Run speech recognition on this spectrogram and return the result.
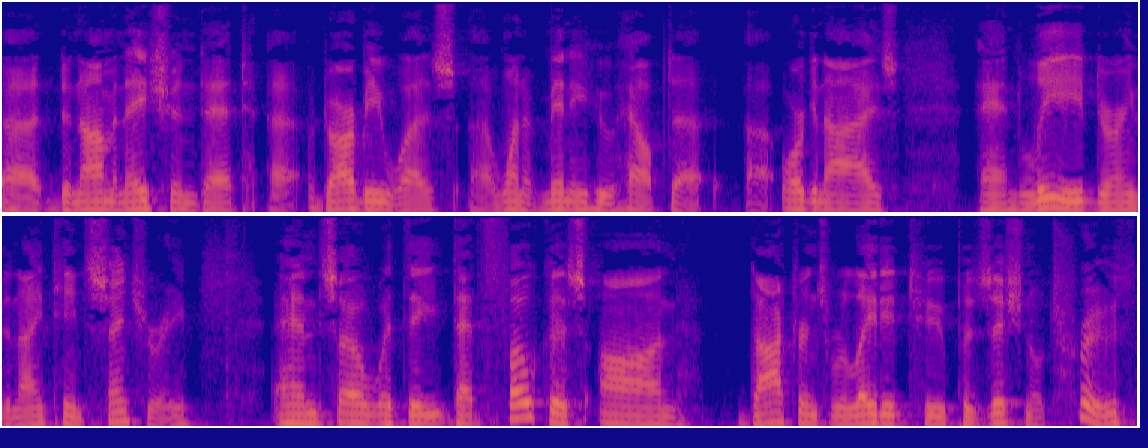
uh, denomination that uh, Darby was uh, one of many who helped uh, uh, organize and lead during the 19th century. And so with the, that focus on doctrines related to positional truth,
